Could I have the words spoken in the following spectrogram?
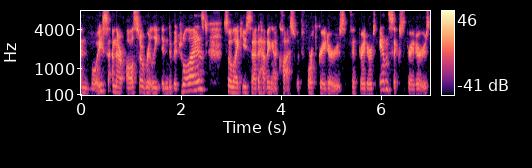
and voice. And they're also really individualized. So, like you said, having a class with fourth graders, fifth graders, and sixth graders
